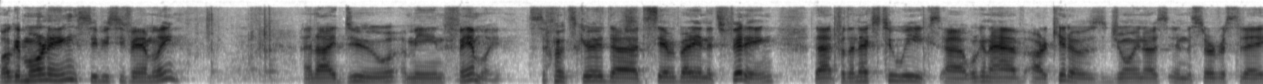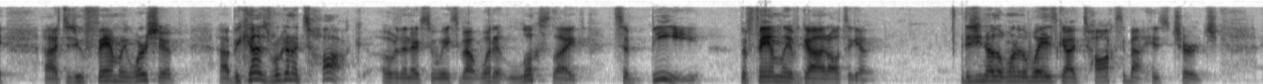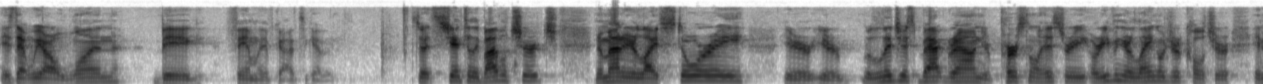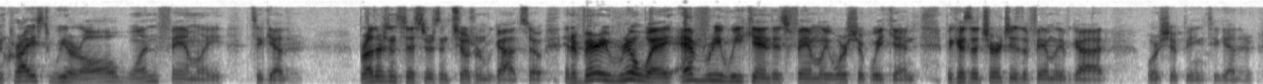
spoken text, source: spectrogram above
Well, good morning, CBC family. And I do mean family. So it's good uh, to see everybody, and it's fitting that for the next two weeks, uh, we're going to have our kiddos join us in the service today uh, to do family worship uh, because we're going to talk over the next two weeks about what it looks like to be the family of God altogether. Did you know that one of the ways God talks about his church is that we are one big family of God together? So it's Chantilly Bible Church. No matter your life story, your, your religious background, your personal history, or even your language or culture, in Christ we are all one family together. Brothers and sisters and children of God. So, in a very real way, every weekend is family worship weekend because the church is the family of God worshiping together.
